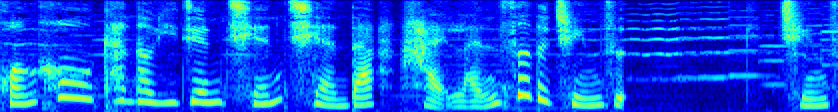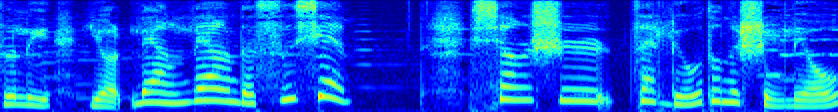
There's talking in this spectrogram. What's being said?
皇后看到一件浅浅的海蓝色的裙子，裙子里有亮亮的丝线，像是在流动的水流，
